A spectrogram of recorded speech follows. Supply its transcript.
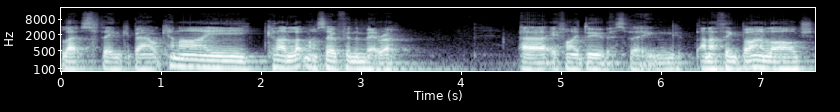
let's think about can I can I look myself in the mirror uh, if I do this thing? And I think by and large,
